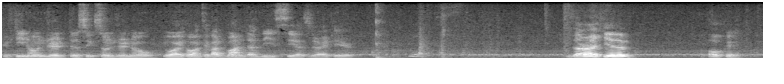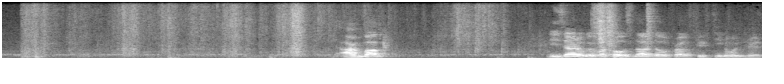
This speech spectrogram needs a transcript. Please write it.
1500 to 600 now. You want to take advantage of these sales right here. Is that right, Caleb? Okay. Arm bag. These are for thousand dollars down from fifteen hundred.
